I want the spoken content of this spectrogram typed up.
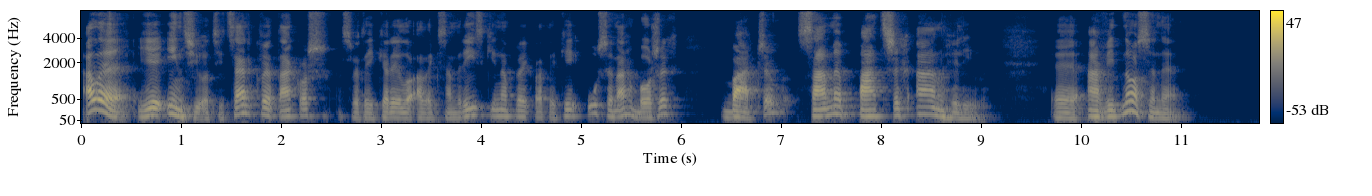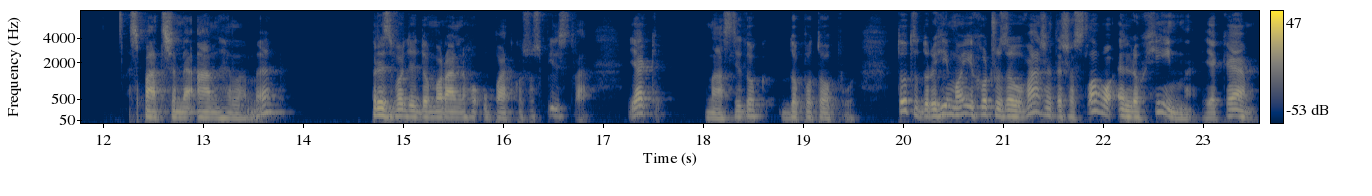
Але є інші оці церкви, також святий Кирило Олександрійський, наприклад, який у синах Божих бачив саме падших ангелів. Е, А відносини з падшими ангелами призводять до морального упадку суспільства, як наслідок до потопу. Тут, дорогі мої, хочу зауважити, що слово Елохім, яке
